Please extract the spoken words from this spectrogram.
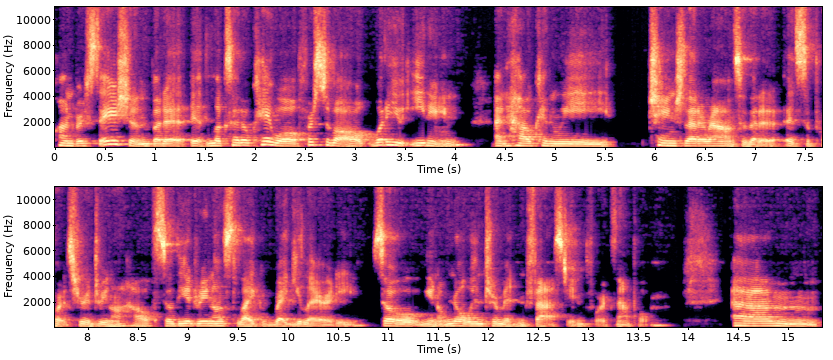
conversation, but it, it looks at okay, well, first of all, what are you eating, and how can we change that around so that it, it, supports your adrenal health. So the adrenals like regularity. So, you know, no intermittent fasting, for example. Um,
